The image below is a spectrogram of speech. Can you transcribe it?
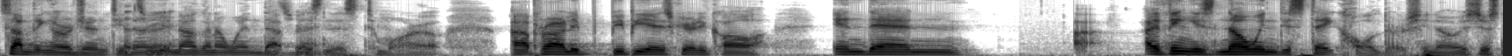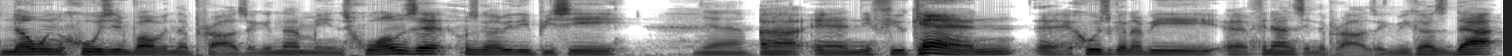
something urgent. You That's know, you're not gonna win that That's right. business tomorrow. Uh, probably PPA is critical, and then I think it's knowing the stakeholders. You know, it's just knowing who's involved in the project, and that means who owns it, who's going to be the EPC, Yeah. uh, and if you can, uh, who's going to be uh, financing the project, because that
